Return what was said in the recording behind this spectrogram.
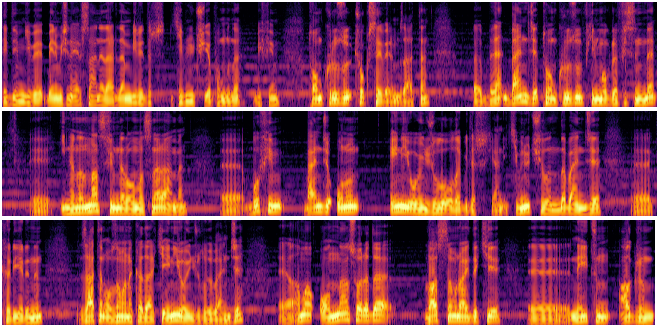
dediğim gibi benim için efsanelerden biridir. 2003 yapımlı bir film. Tom Cruise'u çok severim zaten. E, ben- bence Tom Cruise'un filmografisinde e, inanılmaz filmler olmasına rağmen e, bu film bence onun en iyi oyunculuğu olabilir. Yani 2003 yılında bence e, kariyerinin zaten o zamana kadarki en iyi oyunculuğu bence. E, ama ondan sonra da Last Samurai'daki e, Nathan Algren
